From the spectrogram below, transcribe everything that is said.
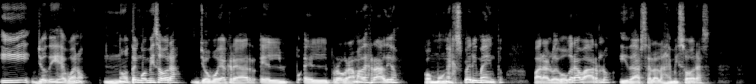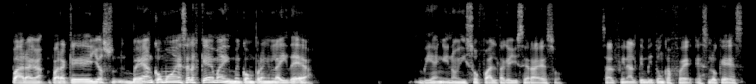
Y yo dije, bueno, no tengo emisora, yo voy a crear el, el programa de radio como un experimento para luego grabarlo y dárselo a las emisoras para, para que ellos vean cómo es el esquema y me compren la idea. Bien, y no hizo falta que yo hiciera eso. O sea, al final te invito a un café, es lo que es.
